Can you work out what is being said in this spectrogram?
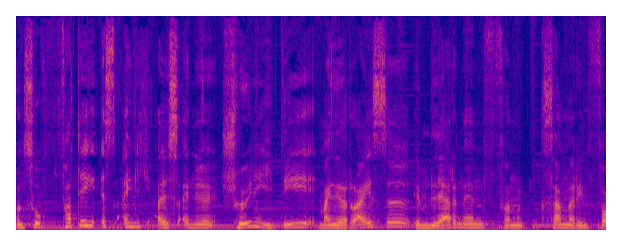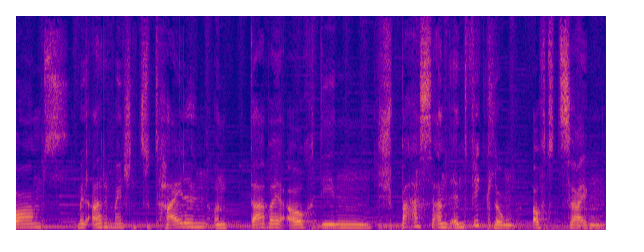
Und so fand ich es eigentlich als eine schöne Idee, meine Reise im Lernen von Xamarin Forms mit anderen Menschen zu teilen und dabei auch den Spaß an der Entwicklung aufzuzeigen.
